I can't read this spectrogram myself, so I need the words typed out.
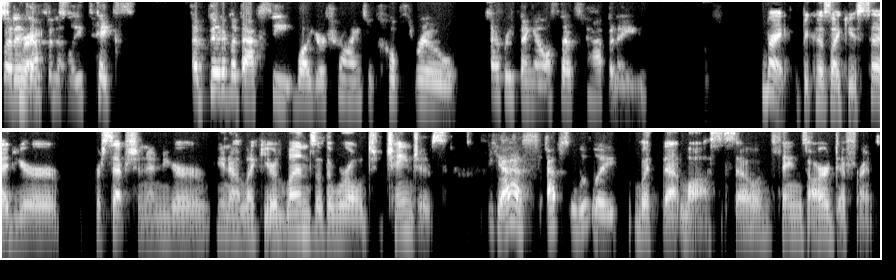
but it right. definitely takes a bit of a backseat while you're trying to cope through everything else that's happening. Right. Because like you said, your perception and your, you know, like your lens of the world changes. Yes, absolutely. With that loss. So things are different,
